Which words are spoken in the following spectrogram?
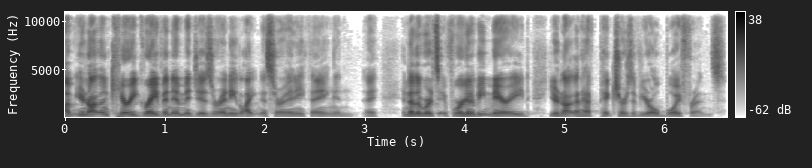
Um, you're not going to carry graven images or any likeness or anything. And uh, in other words, if we're going to be married, you're not going to have pictures of your old boyfriends.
